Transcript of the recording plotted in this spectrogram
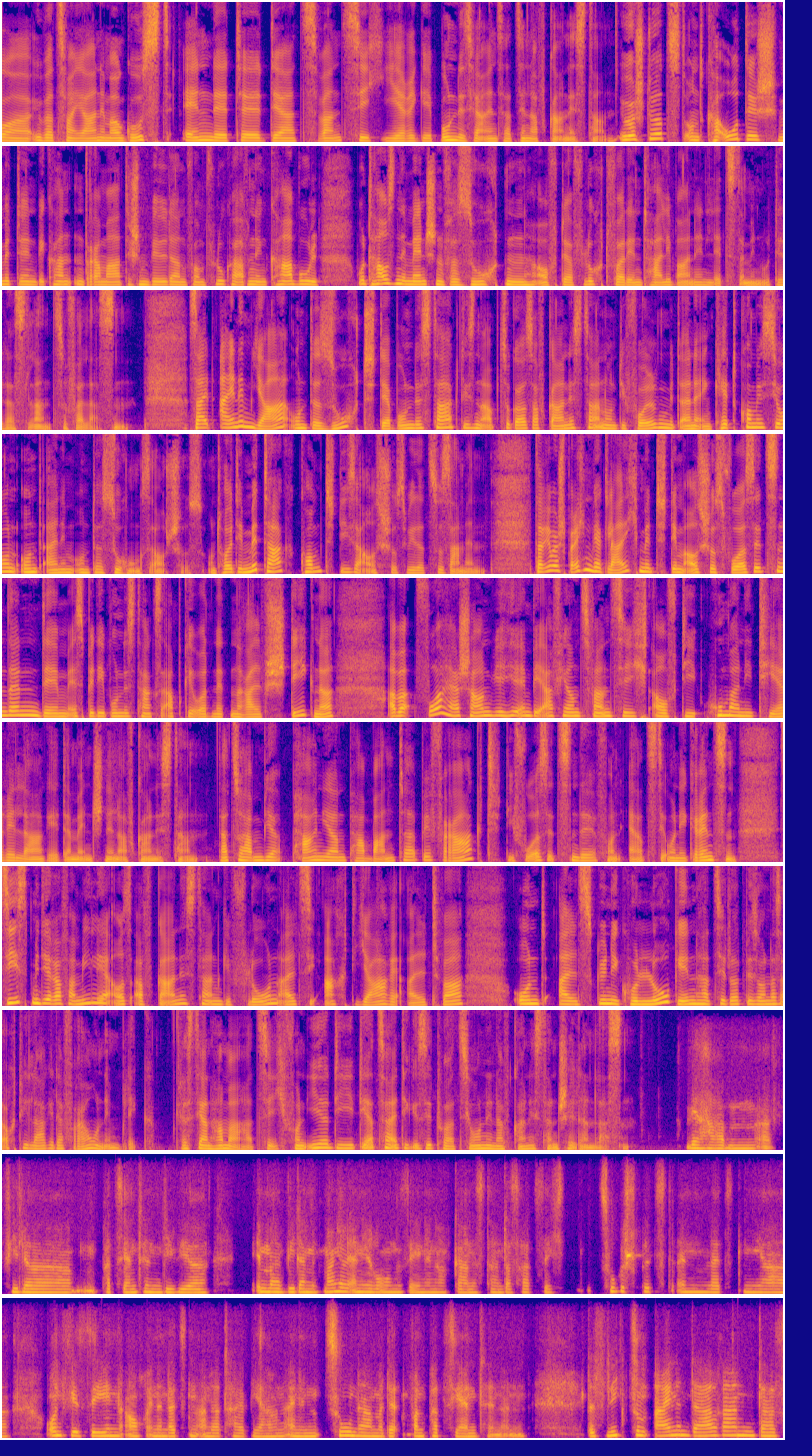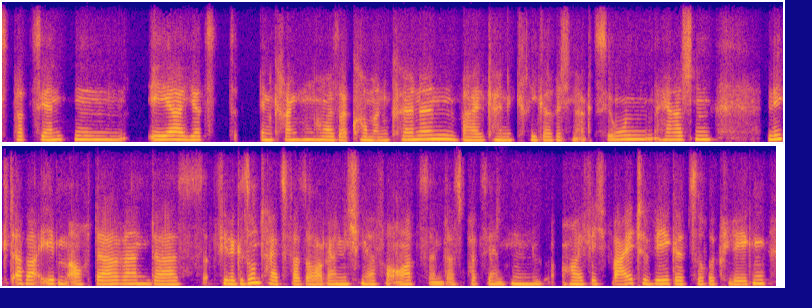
Vor über zwei Jahren im August endete der 20-jährige Bundeswehreinsatz in Afghanistan. Überstürzt und chaotisch mit den bekannten dramatischen Bildern vom Flughafen in Kabul, wo tausende Menschen versuchten, auf der Flucht vor den Taliban in letzter Minute das Land zu verlassen. Seit einem Jahr untersucht der Bundestag diesen Abzug aus Afghanistan und die Folgen mit einer Enquete-Kommission und einem Untersuchungsausschuss. Und heute Mittag kommt dieser Ausschuss wieder zusammen. Darüber sprechen wir gleich mit mit dem Ausschussvorsitzenden, dem SPD-Bundestagsabgeordneten Ralf Stegner. Aber vorher schauen wir hier im BR24 auf die humanitäre Lage der Menschen in Afghanistan. Dazu haben wir Parnian Parvanta befragt, die Vorsitzende von Ärzte ohne Grenzen. Sie ist mit ihrer Familie aus Afghanistan geflohen, als sie acht Jahre alt war. Und als Gynäkologin hat sie dort besonders auch die Lage der Frauen im Blick. Christian Hammer hat sich von ihr die derzeitige Situation in Afghanistan schildern lassen. Wir haben äh, viele Patientinnen, die wir immer wieder mit Mangelernährung sehen in Afghanistan. Das hat sich zugespitzt im letzten Jahr. Und wir sehen auch in den letzten anderthalb Jahren eine Zunahme von Patientinnen. Das liegt zum einen daran, dass Patienten eher jetzt in Krankenhäuser kommen können, weil keine kriegerischen Aktionen herrschen liegt aber eben auch daran, dass viele Gesundheitsversorger nicht mehr vor Ort sind, dass Patienten häufig weite Wege zurücklegen.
